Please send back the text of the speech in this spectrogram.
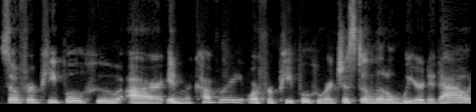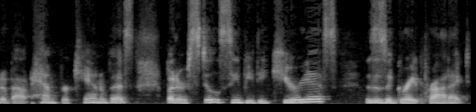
So for people who are in recovery or for people who are just a little weirded out about hemp or cannabis, but are still CBD curious, this is a great product.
